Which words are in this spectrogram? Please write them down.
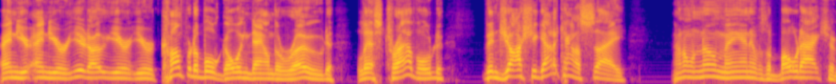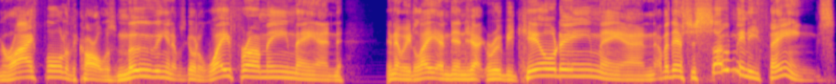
and you're and you're you know you're you're comfortable going down the road less traveled, then Josh, you got to kind of say, I don't know, man. It was a bolt action rifle, and the car was moving, and it was going away from him, and you know he lay, and then Jack Ruby killed him, and I mean, there's just so many things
